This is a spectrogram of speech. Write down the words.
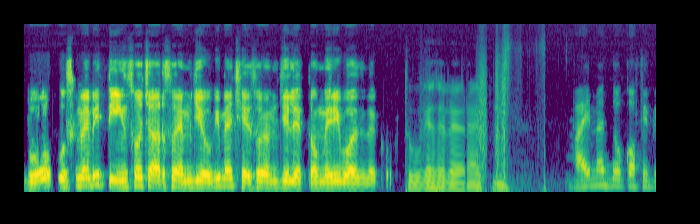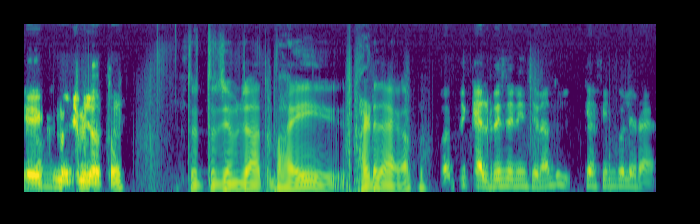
वो उसमें भी 300 400 mg होगी मैं 600 mg लेता हूँ मेरी बॉडी देखो। तू कैसे ले रहा है इतनी? भाई मैं दो कॉफ़ी पीता एक हूँ। मैं जिम जाता हूँ। तो तो जिम जाता भाई फट जाएगा अपनी कैलोरीज लेनी चाहिए ना तू कैफीन को ले रहा है।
